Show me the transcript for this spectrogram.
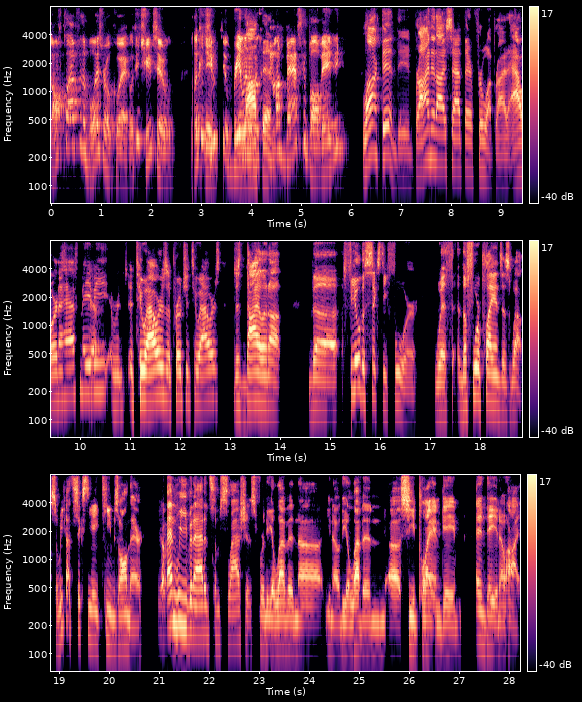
Golf clap for the boys, real quick. Look at you two. Look at Dude, you two reeling in basketball, baby locked in, dude. Brian and I sat there for what, Brian? An hour and a half, maybe yeah. two hours, approaching two hours, just dialing up the field of 64 with the four play-ins as well. So we got 68 teams on there. Yep. And we even added some slashes for the 11, uh, you know, the 11 uh, seed play-in game in Dayton, Ohio.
